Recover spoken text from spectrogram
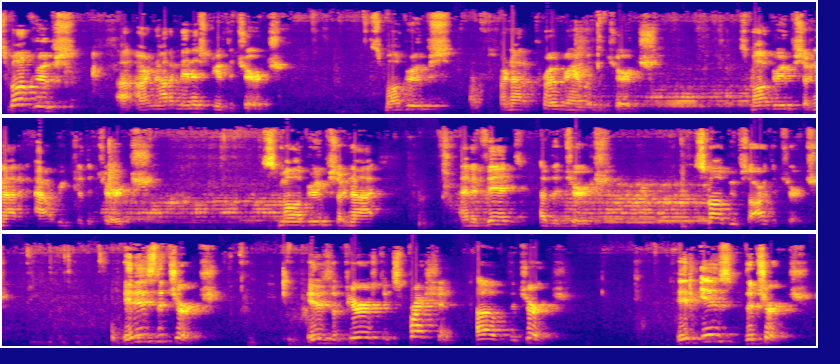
small groups uh, are not a ministry of the church. Small groups are not a program of the church. Small groups are not an outreach of the church. Small groups are not an event of the church. Small groups are the church. It is the church. It is the purest expression of the church. It is the church.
